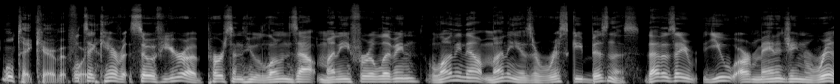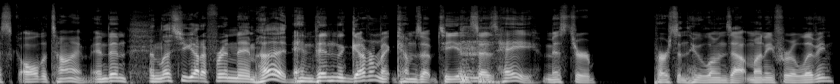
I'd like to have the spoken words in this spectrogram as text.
we'll take care of it. For We'll take care of it. So if you're a person who loans out money for a living, loaning out money is a risky business. That is a you are managing risk all the time. And then unless you got a friend named HUD. and then the government comes up to you and says, "Hey, Mr. person who loans out money for a living,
